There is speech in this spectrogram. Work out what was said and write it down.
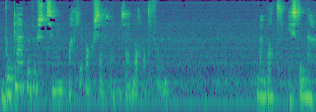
Boeddha-bewustzijn, mag je ook zeggen. Er zijn nog wat vormen. Maar wat is de naam?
